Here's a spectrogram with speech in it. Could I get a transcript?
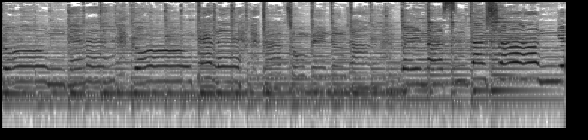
公给嘞，公给嘞，那种美能让维纳斯诞生。耶，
